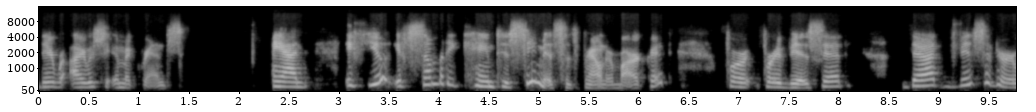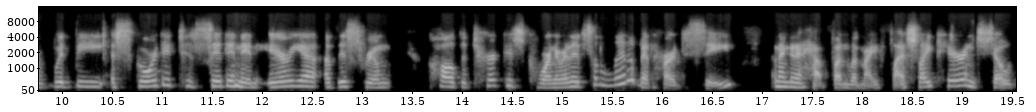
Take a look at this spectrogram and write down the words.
they were Irish immigrants, and if you if somebody came to see Mrs. Brown or Margaret for for a visit, that visitor would be escorted to sit in an area of this room called the Turkish corner, and it's a little bit hard to see and I'm going to have fun with my flashlight here and show,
